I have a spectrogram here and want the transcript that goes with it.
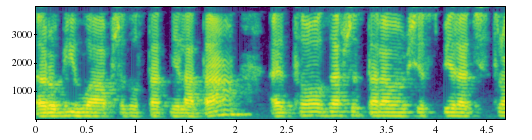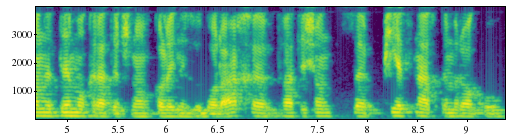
robiła przez ostatnie lata, e, to zawsze starałem się wspierać stronę demokratyczną w kolejnych wyborach. E, w 2015 roku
